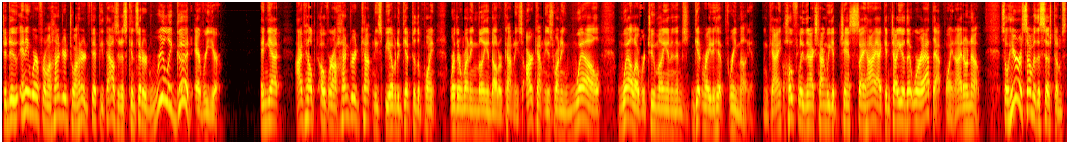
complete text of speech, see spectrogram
to do anywhere from 100 to 150,000 is considered really good every year. And yet, I've helped over 100 companies be able to get to the point where they're running million dollar companies. Our company is running well, well over 2 million and then getting ready to hit 3 million. Okay. Hopefully, the next time we get a chance to say hi, I can tell you that we're at that point. I don't know. So, here are some of the systems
